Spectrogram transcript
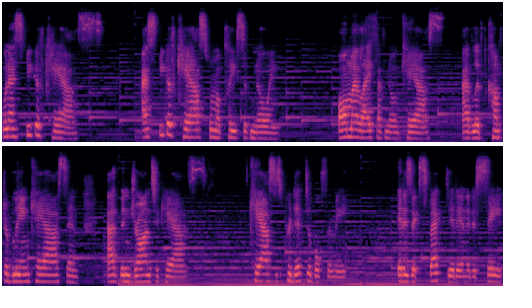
When I speak of chaos, I speak of chaos from a place of knowing. All my life, I've known chaos. I've lived comfortably in chaos and I've been drawn to chaos. Chaos is predictable for me, it is expected and it is safe.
